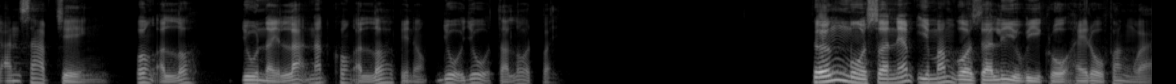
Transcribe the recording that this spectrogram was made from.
การทราบแจ้งของอัลลอฮ์ อยู่ในละนัดของอัลลอฮ์พี่น้องโยโย่ตลอดไป ถึงมูสเนมอิมัมกอซาลีวีโครให้เราฟังว่า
